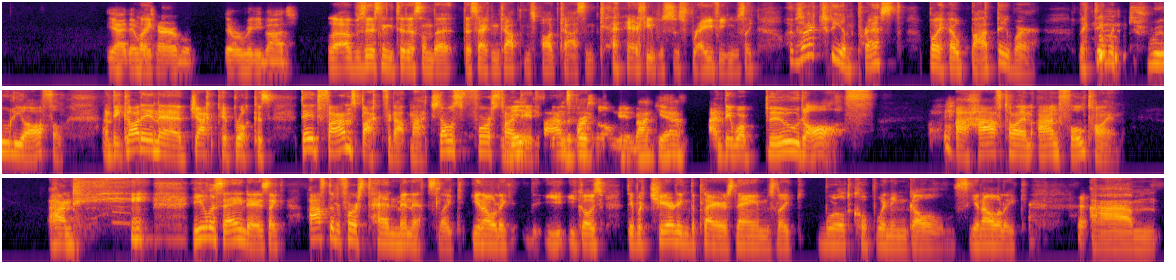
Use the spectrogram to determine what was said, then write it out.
Yeah, they were Like- terrible. They were really bad. Like, I was listening to this on the, the second captain's podcast, and Ken Early was just raving. He was like, I was actually impressed by how bad they were. Like, they were truly awful. And they got in uh, Jack Pitt-Brooke because they had fans back for that match. That was the first time It they had fans the back. first home game back, yeah. and they were booed off at halftime and full time. And he, he was saying there, it's like after the first 10 minutes, like, you know, like he, he goes, they were cheering the players' names like World Cup winning goals, you know, like, um,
